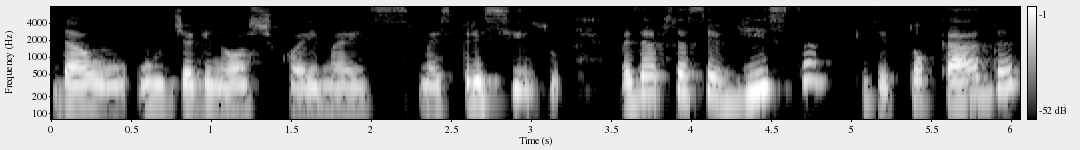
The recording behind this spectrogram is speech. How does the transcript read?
dar o o diagnóstico aí mais mais preciso. Mas ela precisa ser vista, quer dizer, tocada,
